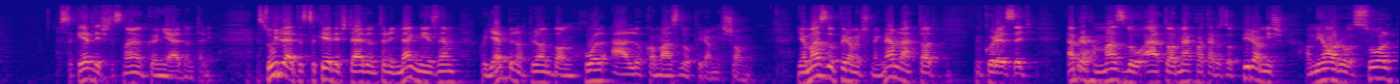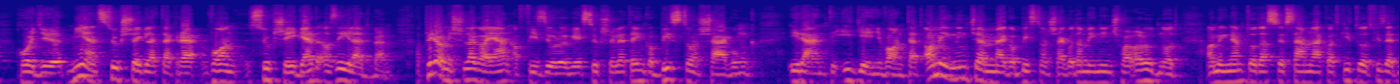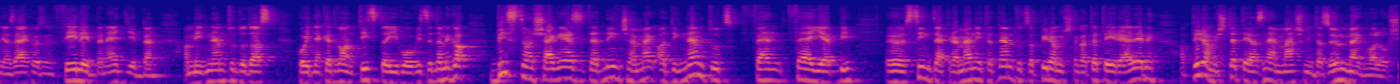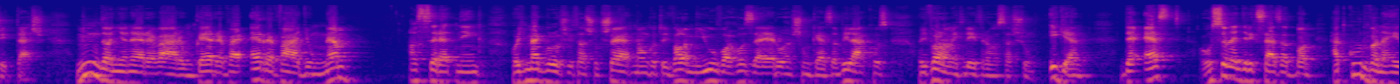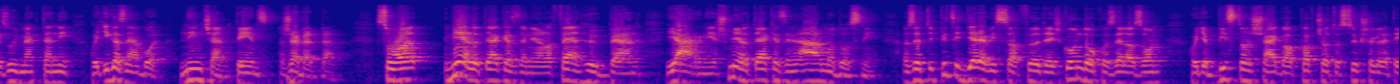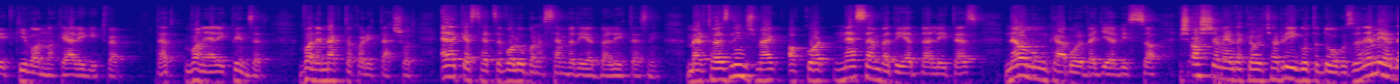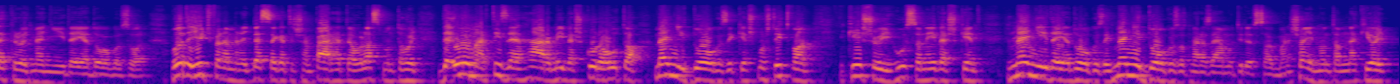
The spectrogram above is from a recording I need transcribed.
ezt a kérdést ezt nagyon könnyű eldönteni. Ezt úgy lehet ezt a kérdést eldönteni, hogy megnézem, hogy ebben a pillanatban hol állok a Maslow piramisom. Ja, a Maslow piramis meg nem láttad, amikor ez egy Abraham Maslow által meghatározott piramis, ami arról szól, hogy milyen szükségletekre van szükséged az életben. A piramis legalján a fiziológiai szükségleteink, a biztonságunk iránti igény van. Tehát amíg nincsen meg a biztonságod, amíg nincs hol aludnod, amíg nem tudod azt, hogy a számlákat ki tudod fizetni az elkövetkező fél évben, egy évben, amíg nem tudod azt, hogy neked van tiszta ivóvized, amíg a biztonság érzeted nincsen meg, addig nem tudsz fenn, feljebbi szintekre menni, tehát nem tudsz a piramisnak a tetejére elérni. A piramis teteje az nem más, mint az önmegvalósítás. Mindannyian erre várunk, erre, erre vágyunk, nem? Azt szeretnénk, hogy megvalósíthassuk saját magunkat, hogy valami jóval hozzájárulhassunk ez a világhoz, hogy valamit létrehozhassunk. Igen, de ezt a 21. században hát kurva nehéz úgy megtenni, hogy igazából nincsen pénz a zsebedben. Szóval mielőtt elkezdenél a felhőkben járni, és mielőtt elkezdenél álmodozni, azért egy picit gyere vissza a földre, és gondolkozz el azon, hogy a biztonsággal kapcsolatos szükségleteit ki vannak elégítve. Tehát van-e elég pénzed? Van-e megtakarításod? Elkezdhetsz-e valóban a szenvedélyedben létezni? Mert ha ez nincs meg, akkor ne szenvedélyedben létez, ne a munkából vegyél vissza, és az sem érdekel, hogyha régóta dolgozol, nem érdekel, hogy mennyi ideje dolgozol. Volt egy ügyfelemmel egy beszélgetésen pár hete, ahol azt mondta, hogy de ő már 13 éves kora óta mennyit dolgozik, és most itt van késői 20 évesként, mennyi ideje dolgozik, mennyit dolgozott már az elmúlt időszakban. És annyit mondtam neki, hogy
